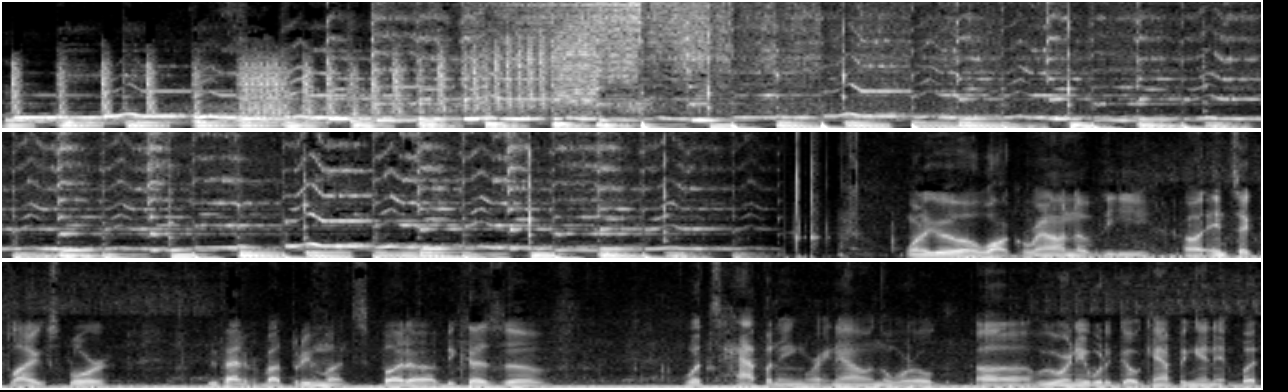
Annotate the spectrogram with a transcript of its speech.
want to go a walk around of the uh, Flyer Explorer. We've had it for about three months, but uh, because of what's happening right now in the world, uh, we weren't able to go camping in it. But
